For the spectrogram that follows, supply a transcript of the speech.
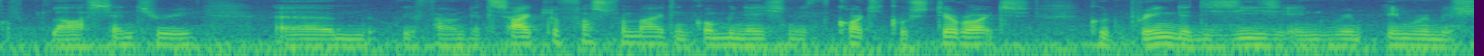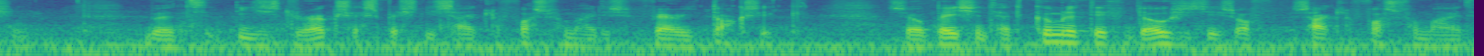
of last century, um, we found that cyclophosphamide in combination with corticosteroids could bring the disease in, re in remission. But these drugs, especially cyclophosphamide, is very toxic. So patients had cumulative dosages of cyclophosphamide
